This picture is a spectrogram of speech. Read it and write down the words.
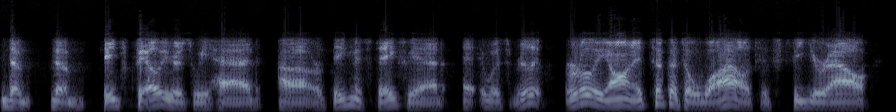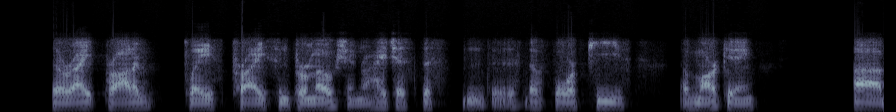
the the big failures we had uh, or big mistakes we had, it was really early on. It took us a while to figure out the right product, place, price, and promotion. Right, just the the, the four P's of marketing. Uh,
